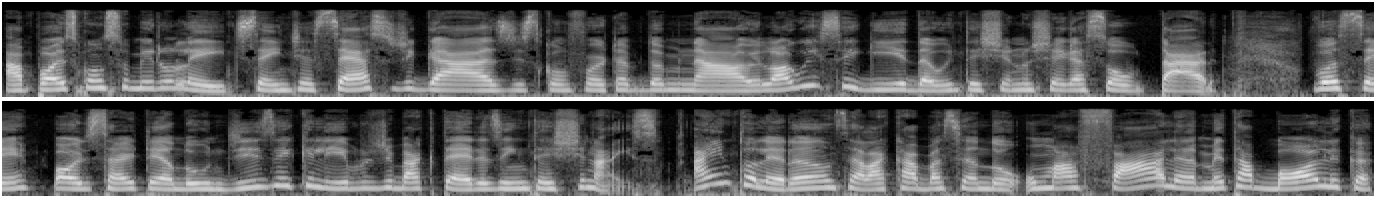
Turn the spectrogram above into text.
após consumir o leite, sente excesso de gás, desconforto abdominal e logo em seguida o intestino chega a soltar, você pode estar tendo um desequilíbrio de bactérias intestinais. A intolerância ela acaba sendo uma falha metabólica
